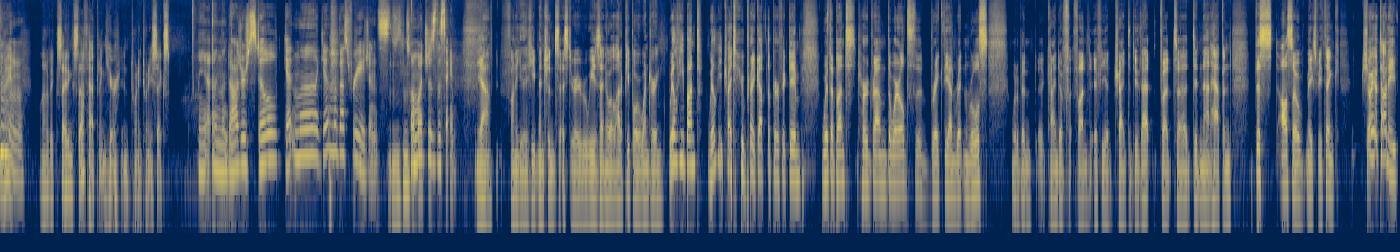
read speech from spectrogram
right. A lot of exciting stuff happening here in 2026. Yeah, and the Dodgers still getting the getting the best free agents. Mm-hmm. So much is the same. Yeah, funny that he mentions Esteury Ruiz. I know a lot of people were wondering, will he bunt? Will he try to break up the perfect game with a bunt heard around the world, break the unwritten rules? Would have been uh, kind of fun if he had tried to do that, but uh, did not happen. This also makes me think Shohei Ohtani,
